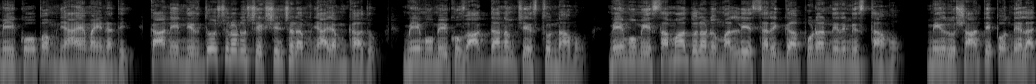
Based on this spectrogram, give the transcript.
మీ కోపం న్యాయమైనది. కానీ నిర్దోషులను శిక్షించడం న్యాయం కాదు. మేము మీకు వాగ్దానం చేస్తున్నాము. మేము మీ సమాధులను మళ్ళీ సరిగ్గా పునర్నిర్మిస్తాము. మీరు శాంతి పొందేలా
